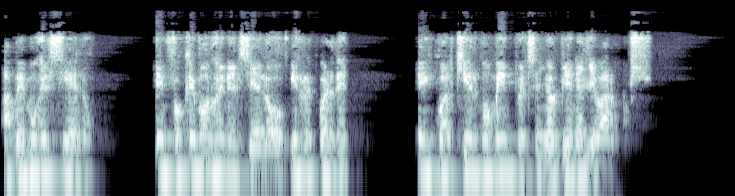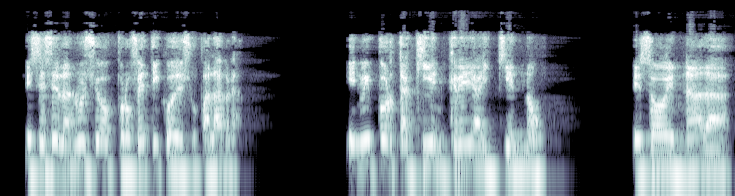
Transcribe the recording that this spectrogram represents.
Amemos el cielo, enfoquémonos en el cielo y recuerden, en cualquier momento el Señor viene a llevarnos. Ese es el anuncio profético de su palabra. Y no importa quién crea y quién no, eso en nada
